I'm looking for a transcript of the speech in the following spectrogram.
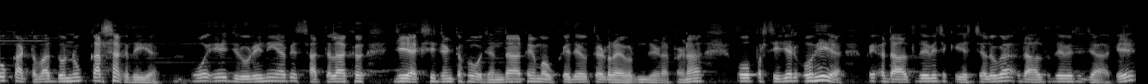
ਉਹ ਘੱਟ ਵੱਧ ਦੋਨੋਂ ਕਰ ਸਕਦੀ ਆ। ਉਹ ਇਹ ਜ਼ਰੂਰੀ ਨਹੀਂ ਆ ਵੀ 7 ਲੱਖ ਜੇ ਐਕਸੀਡੈਂਟ ਹੋ ਜਾਂਦਾ ਤੇ ਮੌਕੇ ਦੇ ਉੱਤੇ ਡਰਾਈਵਰ ਨੂੰ ਦੇਣਾ ਪੈਣਾ ਉਹ ਪ੍ਰੋਸੀਜਰ ਉਹੀ ਆ ਵੀ ਅਦਾਲਤ ਦੇ ਵਿੱਚ ਕੇਸ ਚੱਲੂਗਾ ਅਦਾਲਤ ਦੇ ਵਿੱਚ ਜਾ ਕੇ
